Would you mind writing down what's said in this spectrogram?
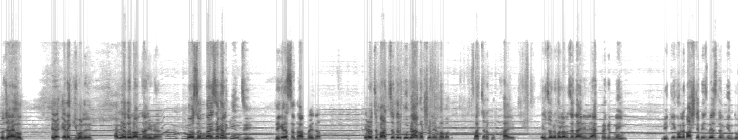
তো যাই হোক, এটা এটা কি বলে? আমি এত নাম জানি না। পছন্দ হয়েছে খালি কিনছি। ঠিক আছে, ধাপ বাই ধাপ। এটা হচ্ছে বাচ্চাদের খুবই আকর্ষণীয় খাবার। বাচ্চারা খুব খায়। এই জন্য করলাম যে না এটা এক প্যাকেট নেই। বিক্রি করলে পাঁচটা পিস বেচবেন কিন্তু।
